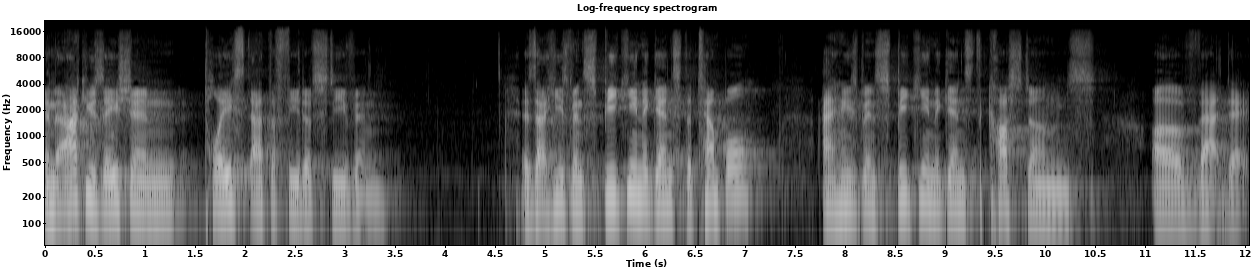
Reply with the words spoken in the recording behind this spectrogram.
And the accusation placed at the feet of Stephen is that he's been speaking against the temple and he's been speaking against the customs of that day.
